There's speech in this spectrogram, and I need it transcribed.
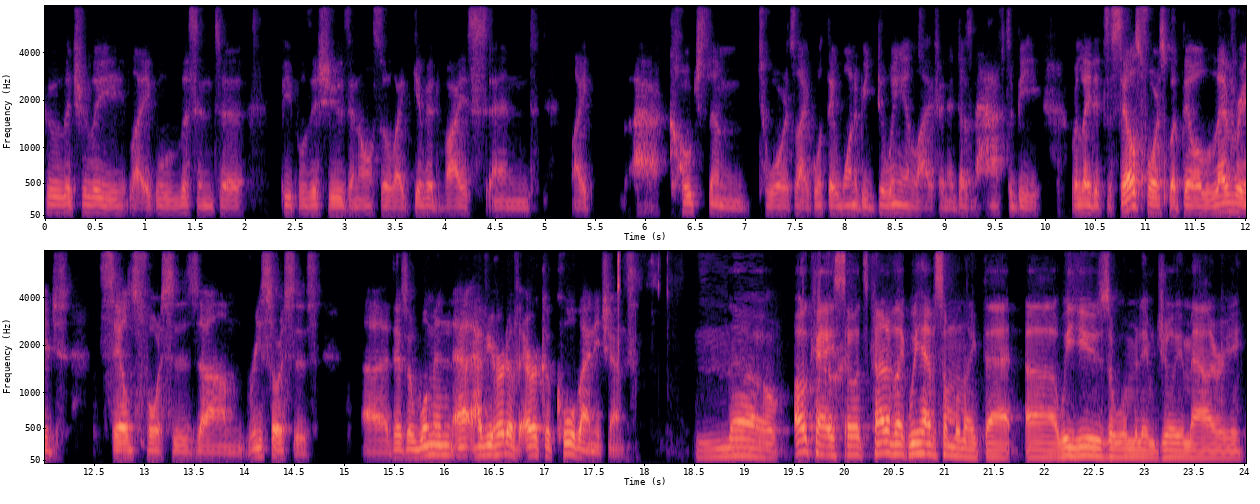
who literally like will listen to people's issues and also like give advice and like coach them towards like what they want to be doing in life. And it doesn't have to be related to Salesforce, but they'll leverage Salesforce's um, resources. Uh, there's a woman. Uh, have you heard of Erica Cool by any chance? No. Okay, so it's kind of like we have someone like that. Uh, we use a woman named Julia Mallory.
